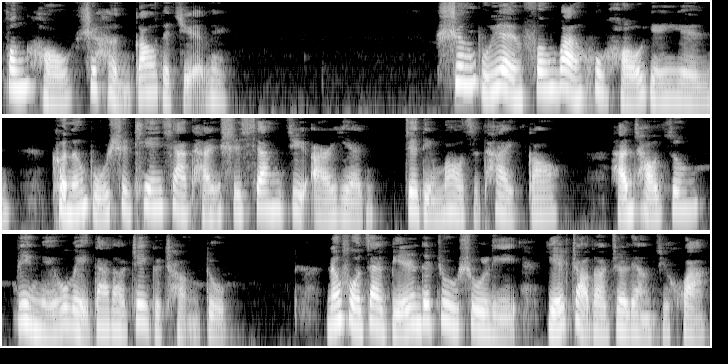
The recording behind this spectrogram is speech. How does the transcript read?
封侯是很高的爵位，生不愿封万户侯。云云，可能不是天下谈事相聚而言，这顶帽子太高。韩朝宗并没有伟大到这个程度。能否在别人的著述里也找到这两句话？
